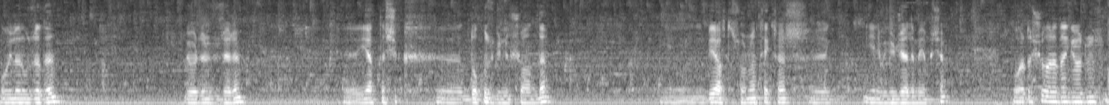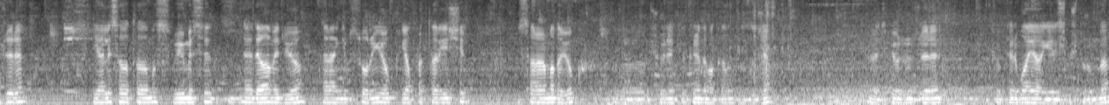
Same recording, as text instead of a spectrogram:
Boyları uzadı. Gördüğünüz üzere. Ee, yaklaşık 9 günlük şu anda. Bir hafta sonra tekrar e, yeni bir güncelleme yapacağım. Bu arada şu arada gördüğünüz üzere yerli salatalığımız büyümesine devam ediyor. Herhangi bir sorun yok. Yapraklar yeşil. Sararma da yok. Ee, Şöyle köküne de bakalım hızlıca. Evet gördüğünüz üzere kökleri bayağı gelişmiş durumda.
